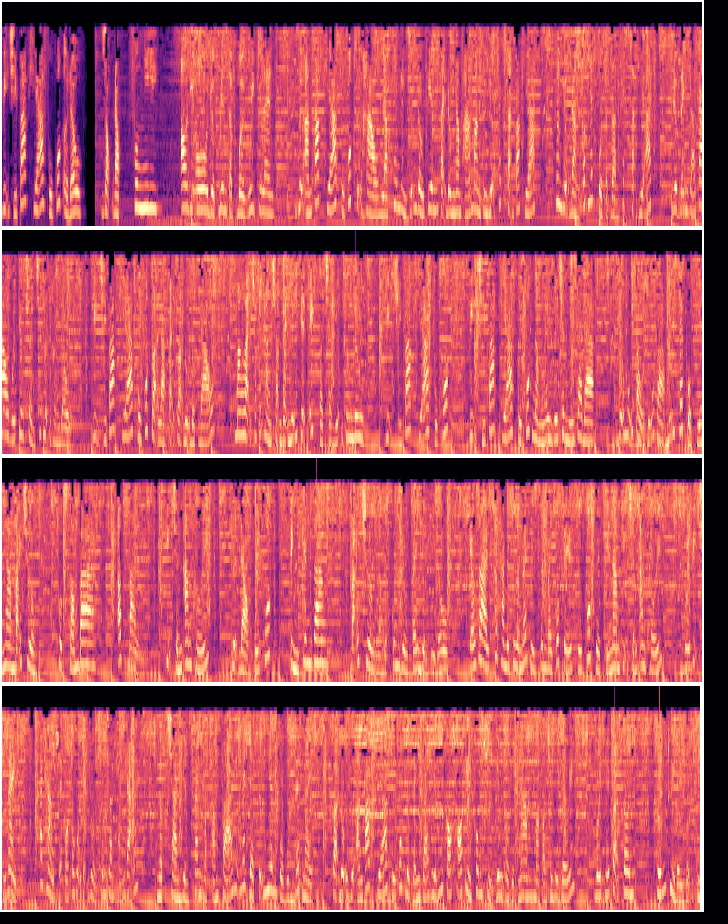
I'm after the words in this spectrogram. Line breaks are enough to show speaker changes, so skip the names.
Vị trí Park Hyatt Phú Quốc ở đâu? Giọng đọc Phương Nhi. Audio được biên tập bởi Wikiland. Dự án Park Hyatt Phú Quốc tự hào là khu nghỉ dưỡng đầu tiên tại Đông Nam Á mang thương hiệu khách sạn Park Hyatt, thương hiệu đẳng cấp nhất của tập đoàn khách sạn Hyatt, được đánh giá cao với tiêu chuẩn chất lượng hàng đầu. Vị trí Park Hyatt Phú Quốc tọa lạc tại tọa độ độc đáo, mang lại cho khách hàng trọn vẹn những tiện ích và trải nghiệm thương lưu. Vị trí Park Hyatt Phú Quốc Vị trí Park Hyatt Phú Quốc nằm ngay dưới chân núi Gia Đa, giữa mũi tàu rũ và mũi xếp của phía nam bãi trường, thuộc xóm 3, ấp 7, thị trấn An Thới, huyện đảo Phú Quốc, tỉnh Kiên Giang. Bãi trường là một cung đường ven biển tỷ đô, kéo dài suốt 20 km từ sân bay quốc tế Phú Quốc về phía nam thị trấn An Thới. Với vị trí này, khách hàng sẽ có cơ hội tận hưởng không gian thoáng đãng, ngập tràn biển xanh và khám phá những nét đẹp tự nhiên của vùng đất này. Tọa độ dự án Park Gia Phú Quốc được đánh giá hiếm có khó tìm không chỉ riêng ở Việt Nam mà còn trên thế giới. Với thế tọa sơn, hướng thủy đầy vượng khí,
